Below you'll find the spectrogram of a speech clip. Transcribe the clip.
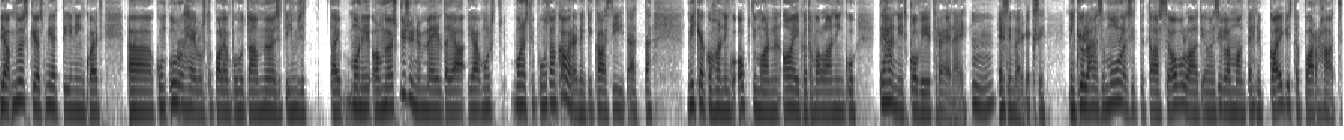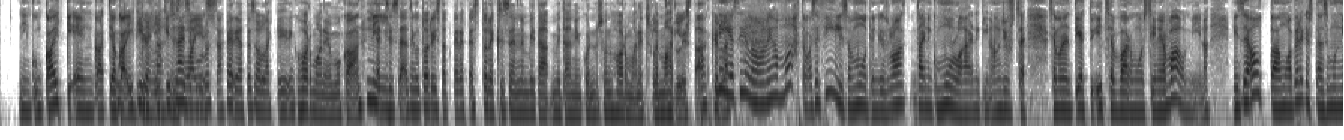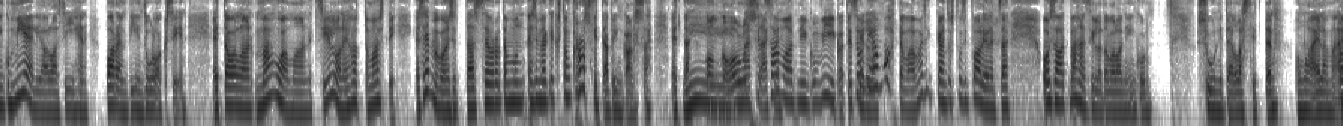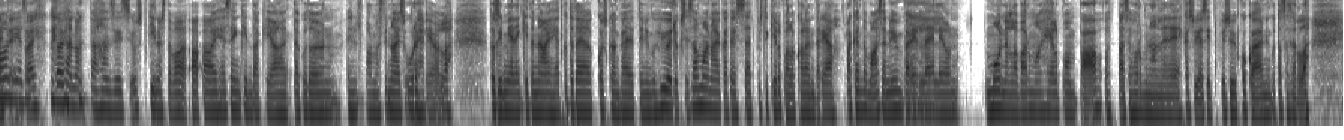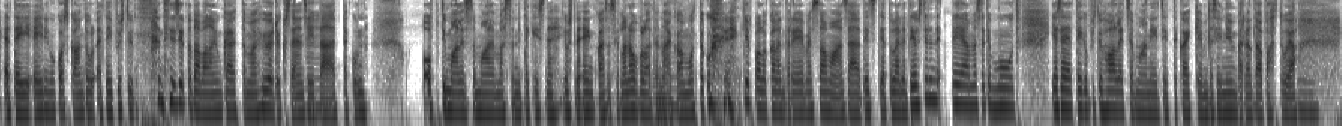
ja myöskin jos miettii, niin kuin, että ää, kun urheilusta paljon puhutaan myös, että ihmiset tai moni on myös kysynyt meiltä ja, ja musta monesti puhutaan kavereidenkin kanssa siitä, että mikä kohan niin optimaalinen aika tavallaan niin kuin tehdä niitä kovia treenejä Mm. esimerkiksi. Niin kyllähän se mulle sitten taas se ovulaatio, silloin mä oon tehnyt kaikista parhaat niin kuin kaikki enkat, joka ikinen Kyllä. ikisessä Näin lajissa. kuuluisi periaatteessa ollakin niin hormonien mukaan. Niin. Että siis sä niin todistat periaatteessa todeksi sen, mitä, mitä niin kuin sun hormonit sulle mahdollistaa. Kyllä. Niin ja silloin on ihan mahtava. Se fiilis on muutenkin, sulla on, tai niin kuin mulla ainakin on just se semmoinen tietty itsevarmuus siinä ja valmiina. Niin se auttaa mua pelkästään se mun niin kuin mieliala siihen parempiin tuloksiin. Että tavallaan mä huomaan, että silloin ehdottomasti, ja sen mä voin sitten taas seurata mun esimerkiksi ton CrossFit-appin kanssa, että Niin, onko ollut ne? samat niin kuin viikot. Ja se on Kyllä. ihan mahtavaa. Mä tykkään tuosta tosi paljon, että sä osaat vähän sillä tavalla niin kuin suunnitella sitten omaa elämää On, ja eteenpäin. sit, toihan on tähän siis just kiinnostava aihe senkin takia, että kun toi on esimerkiksi varmasti naisurheilijoilla tosi mielenkiintoinen aihe, että kun tätä ei ole koskaan käytetty niin kuin hyödyksi samaan aikaan, että jos sä et pysty kilpailukalenteria rakentamaan sen ympärille, mm. eli on monella varmaan helpompaa ottaa se hormonaalinen ehkäisy ja sitten pysyä koko ajan niin kuin tasaisella, että ei, ei niin kuin koskaan tule, että ei pysty sillä tavalla niin käyttämään hyödykseen sitä, mm. että kun optimaalisessa maailmassa niin tekisi ne, just ne enkansa silloin ovulaation aikaan, mutta kun kilpailukalenteri ei mene samaan sää, ja sitten tulee ne tietysti ne PMS ja muut, ja se, että ei pysty hallitsemaan niitä sitten kaikkea, mitä siinä ympärillä tapahtuu ja, mm.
